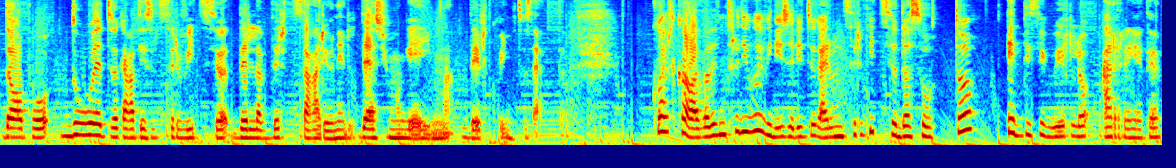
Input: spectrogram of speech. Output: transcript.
dopo due giocati sul servizio dell'avversario nel decimo game del quinto set qualcosa dentro di voi vi dice di giocare un servizio da sotto e di seguirlo a rete.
